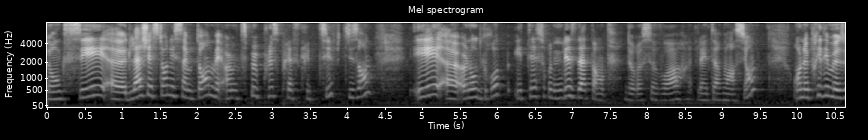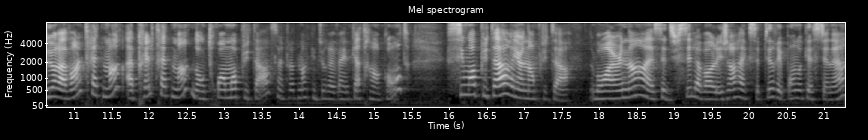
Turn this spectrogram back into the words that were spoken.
Donc, c'est euh, de la gestion des symptômes, mais un petit peu plus prescriptif, disons. Et euh, un autre groupe était sur une liste d'attente de recevoir l'intervention. On a pris des mesures avant le traitement, après le traitement, donc trois mois plus tard. C'est un traitement qui durait 24 rencontres. Six mois plus tard et un an plus tard. Bon, à un an, euh, c'est difficile d'avoir les gens à accepter de répondre au questionnaire.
